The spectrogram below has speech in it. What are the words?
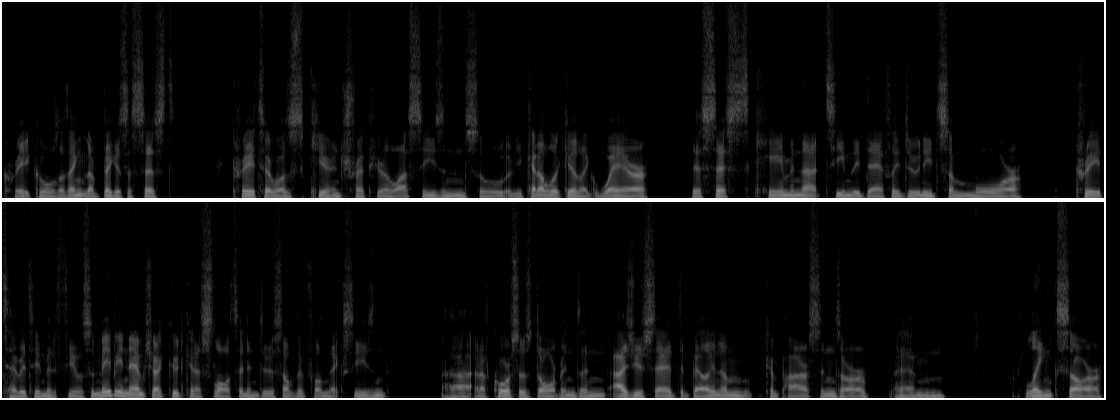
create goals. I think their biggest assist creator was Kieran Trippier last season. So if you kind of look at like where the assists came in that team, they definitely do need some more creativity in midfield. So maybe Nmecha could kind of slot in and do something for next season. Uh, and of course, there's Dortmund. And as you said, the Bellingham comparisons or um, links are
